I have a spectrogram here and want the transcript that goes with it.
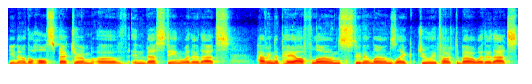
you know the whole spectrum of investing whether that's having to pay off loans student loans like julie talked about whether that's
